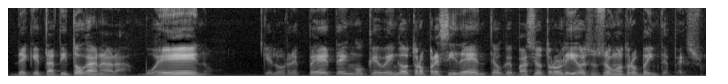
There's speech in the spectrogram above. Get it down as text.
de que Tatito ganara. Bueno, que lo respeten o que venga otro presidente o que pase otro lío, esos son otros 20 pesos.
